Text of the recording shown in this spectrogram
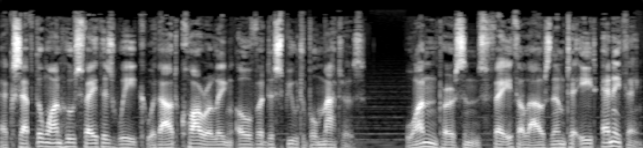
Accept the one whose faith is weak without quarreling over disputable matters. One person's faith allows them to eat anything,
